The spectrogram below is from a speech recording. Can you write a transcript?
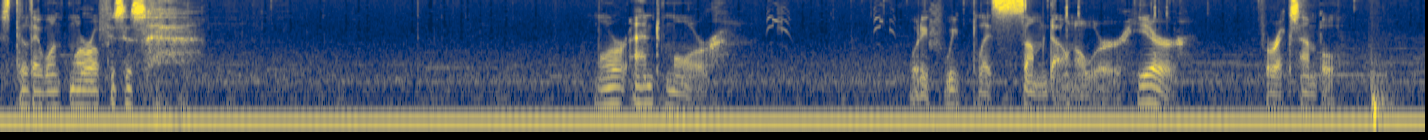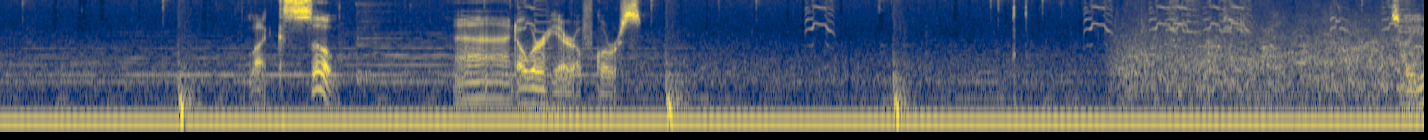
Still they want more offices. More and more. What if we place some down over here, for example? Like so. And over here, of course. So you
